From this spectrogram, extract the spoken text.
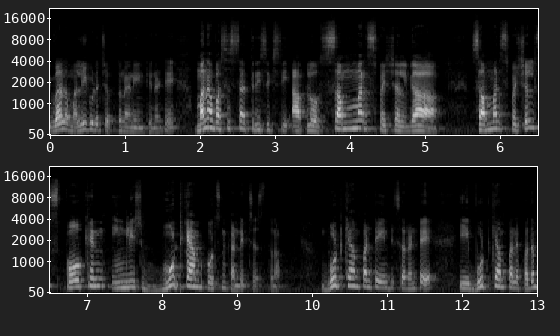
ఇవాళ మళ్ళీ కూడా చెప్తున్నాను ఏంటి అంటే మన వసస్తా త్రీ సిక్స్టీ యాప్లో సమ్మర్ స్పెషల్గా summer special spoken English boot camp కోర్స్ని కండక్ట్ చేస్తున్నాం. బూట్ క్యాంప్ అంటే ఏంటి సార్ అంటే ఈ బూట్ క్యాంప్ అనే పదం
